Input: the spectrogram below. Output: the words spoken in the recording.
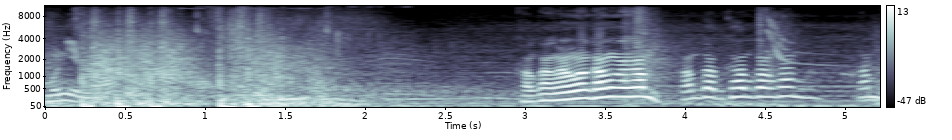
Muni mehr. Komm, komm, komm, komm, komm, komm, komm, komm, komm, komm, komm, komm.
